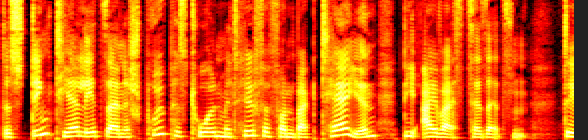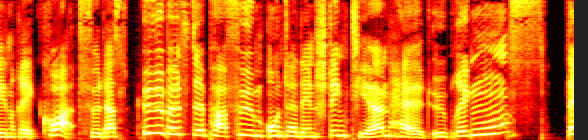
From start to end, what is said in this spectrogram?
Das Stinktier lädt seine Sprühpistolen mit Hilfe von Bakterien, die Eiweiß zersetzen. Den Rekord für das übelste Parfüm unter den Stinktieren hält übrigens der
